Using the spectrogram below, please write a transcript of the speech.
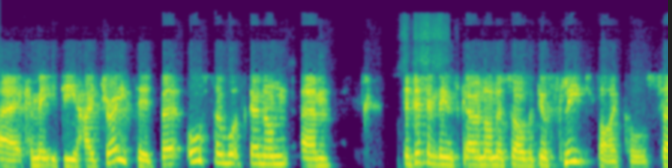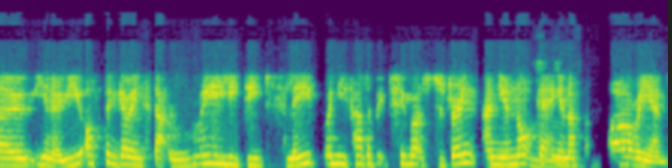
Uh, it can make you dehydrated, but also what's going on. Um, the different things going on as well with your sleep cycle. So, you know, you often go into that really deep sleep when you've had a bit too much to drink and you're not getting mm. enough REM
